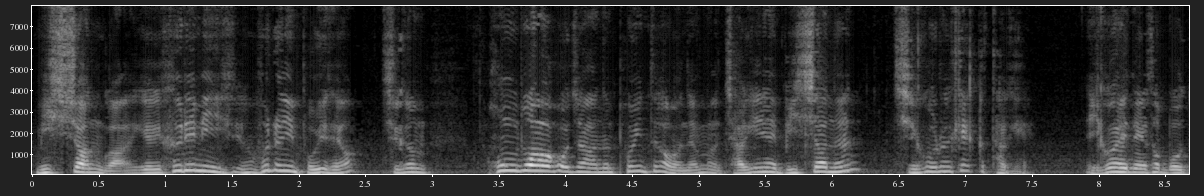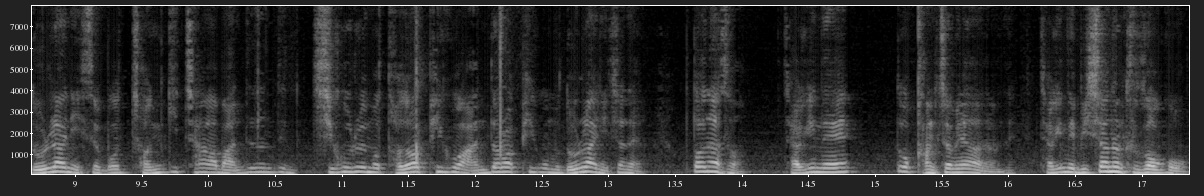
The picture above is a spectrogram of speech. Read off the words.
미션과 이게 흐름이 흐름이 보이세요? 지금 홍보하고자 하는 포인트가 뭐냐면 자기네 미션은 지구를 깨끗하게 이거에 대해서 뭐 논란이 있어요. 뭐 전기차 만드는데 지구를 뭐 더럽히고 안 더럽히고 뭐 논란이 있잖아요. 떠나서 자기네 또 강점이 하나 나오네. 자기네 미션은 그거고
